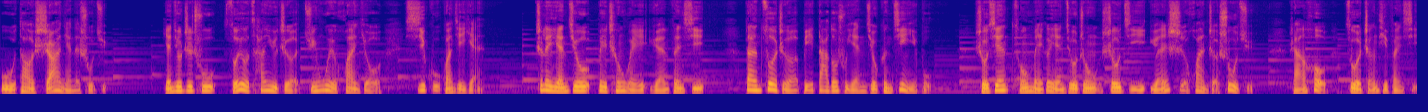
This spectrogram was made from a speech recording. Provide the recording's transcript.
五到十二年的数据。研究之初，所有参与者均未患有膝骨关节炎。这类研究被称为原分析，但作者比大多数研究更进一步。首先，从每个研究中收集原始患者数据，然后做整体分析，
